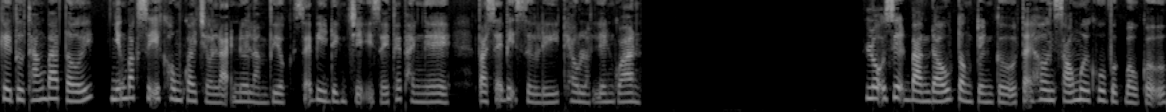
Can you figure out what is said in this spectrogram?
Kể từ tháng 3 tới, những bác sĩ không quay trở lại nơi làm việc sẽ bị đình chỉ giấy phép hành nghề và sẽ bị xử lý theo luật liên quan. Lộ diện bảng đấu tổng tuyển cử tại hơn 60 khu vực bầu cử.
